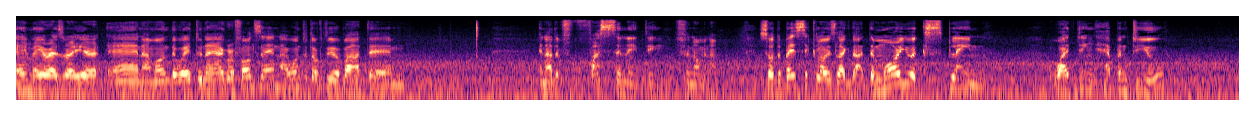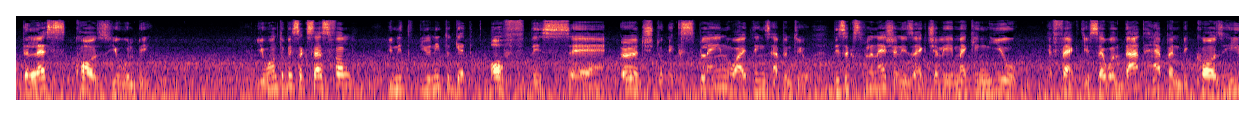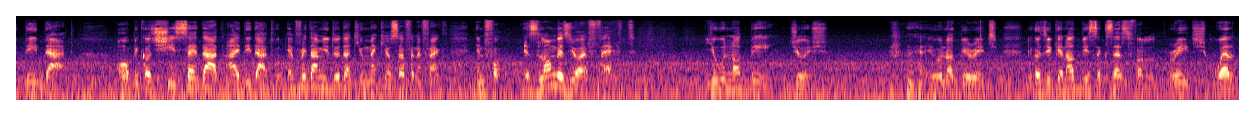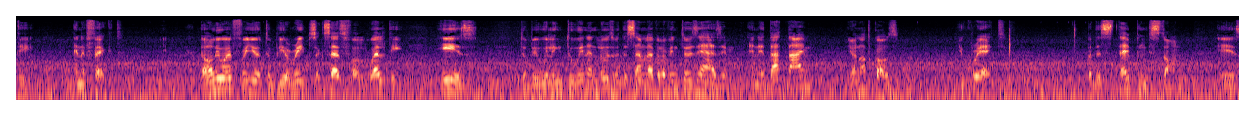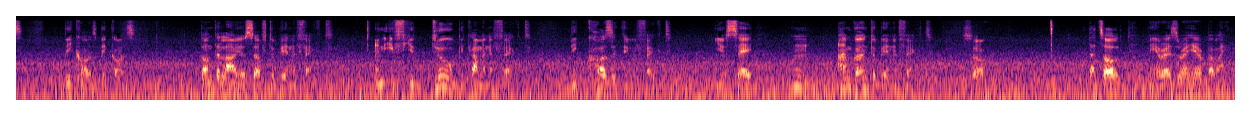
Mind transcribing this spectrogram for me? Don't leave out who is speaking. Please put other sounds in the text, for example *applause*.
Speaker 1: Hey, Meir Ezra here, and I'm on the way to Niagara Falls, and I want to talk to you about um, another fascinating phenomenon. So the basic law is like that: the more you explain why thing happened to you, the less cause you will be. You want to be successful? You need you need to get off this uh, urge to explain why things happen to you. This explanation is actually making you effect. You say, well, that happened because he did that. Or because she said that, I did that. Every time you do that, you make yourself an effect. And for as long as you're effect, you will not be Jewish. *laughs* you will not be rich. Because you cannot be successful, rich, wealthy, and effect. The only way for you to be rich, successful, wealthy is to be willing to win and lose with the same level of enthusiasm. And at that time, you're not cause you create. But the stepping stone is because, because. Don't allow yourself to be an effect. And if you do become an effect, the causative effect, you say, hmm, I'm going to be an effect. So that's all. Meir Ezra here. Bye bye.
